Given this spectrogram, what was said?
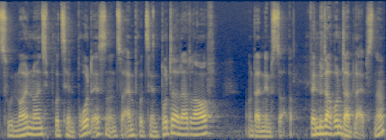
zu 99% Brot essen und zu 1% Butter da drauf und dann nimmst du ab. Wenn du darunter bleibst, ne?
